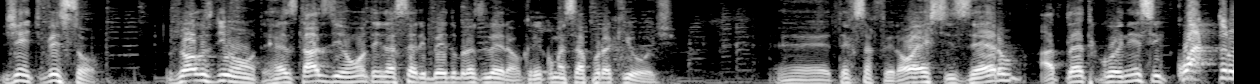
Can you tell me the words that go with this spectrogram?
Gente, vê só. Jogos de ontem, resultados de ontem da Série B do Brasileirão. Queria começar por aqui hoje. É, Terça-feira, Oeste 0, Atlético Goianiense 4.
